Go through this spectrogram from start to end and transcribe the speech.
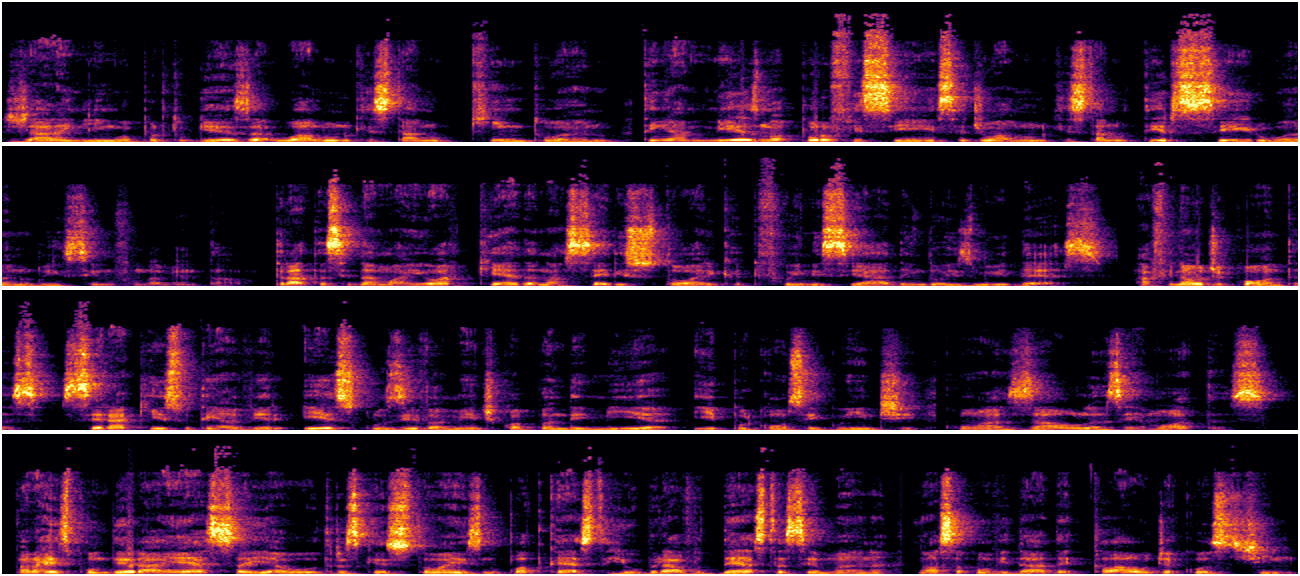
Já em língua portuguesa, o aluno que está no quinto ano tem a mesma proficiência de um aluno que está no terceiro ano do ensino fundamental. Trata-se da maior queda na série histórica que foi iniciada em 2010. Afinal de contas, será que isso tem a ver exclusivamente com a pandemia e, por conseguinte, com as aulas remotas? Para responder a essa e a outras questões, no podcast Rio Bravo desta semana, nossa convidada é Cláudia Costin,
